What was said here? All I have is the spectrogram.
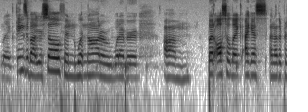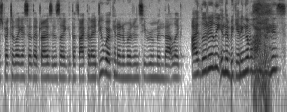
like things about yourself and whatnot or whatever. Um, but also like I guess another perspective, like I said, that drives is like the fact that I do work in an emergency room and that like I literally in the beginning of all this,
